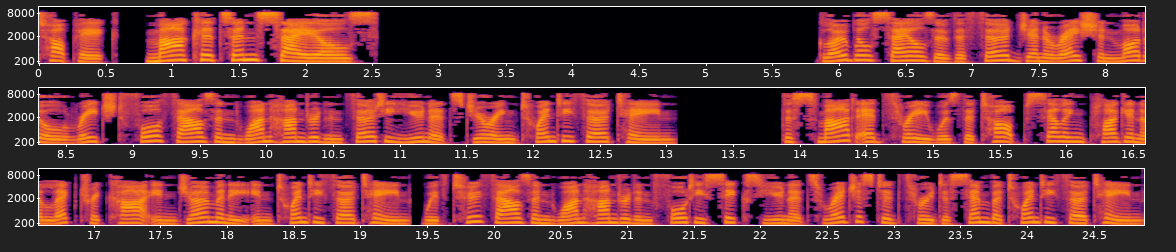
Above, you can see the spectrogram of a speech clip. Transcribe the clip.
Topic: Markets and sales. Global sales of the third-generation model reached 4,130 units during 2013. The Smart ED 3 was the top-selling plug-in electric car in Germany in 2013, with 2,146 units registered through December 2013,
